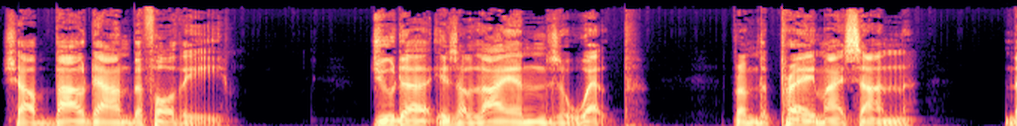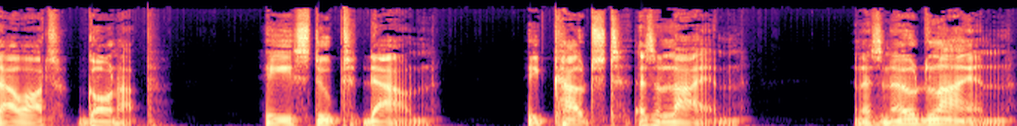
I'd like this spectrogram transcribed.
shall bow down before thee. Judah is a lion's whelp. From the prey, my son, thou art gone up. He stooped down. He couched as a lion, and as an old lion,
